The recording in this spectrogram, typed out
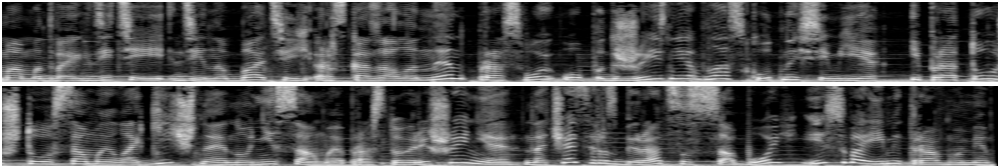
Мама двоих детей Дина Батей рассказала Нэн про свой опыт жизни в лоскутной семье и про то, что самое логичное, но не самое простое решение – начать разбираться с собой и своими травмами.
